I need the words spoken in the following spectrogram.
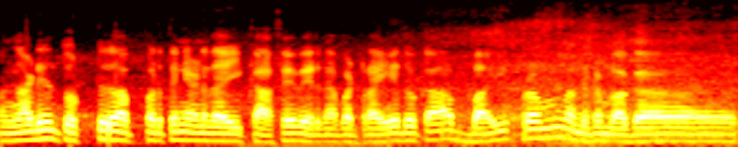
അങ്ങാടിയിൽ നിന്ന് തൊട്ട് അപ്പുറത്ത് തന്നെയാണ് ദാ ഈ കഫേ വരുന്നത്. അപ്പോൾ ട്രൈ ചെയ്ത് നോക്കുക ബൈ ഫ്രം ബ്ലോഗർ.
